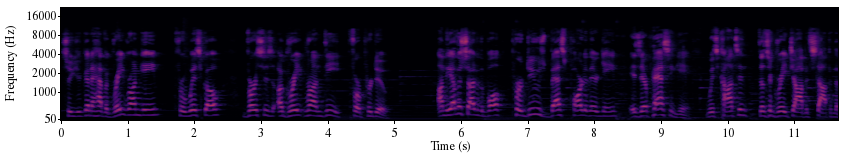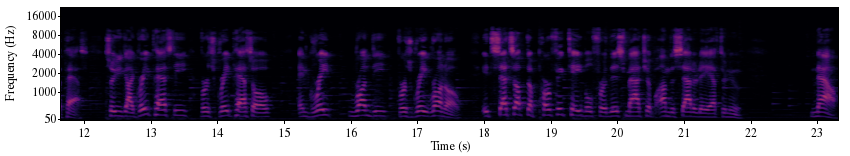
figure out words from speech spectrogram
So you're going to have a great run game for Wisco versus a great run D for Purdue. On the other side of the ball, Purdue's best part of their game is their passing game. Wisconsin does a great job at stopping the pass. So you got great pass D versus great pass O, and great run D versus great run O. It sets up the perfect table for this matchup on the Saturday afternoon. Now,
